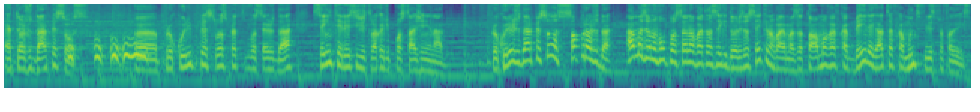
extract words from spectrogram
é tu ajudar pessoas. Uh, procure pessoas para você ajudar, sem interesse de troca de postagem nem nada. Procure ajudar pessoas, só por ajudar. Ah, mas eu não vou postar, não vai estar seguidores. Eu sei que não vai, mas a tua alma vai ficar bem legal, tu vai ficar muito feliz para fazer isso.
